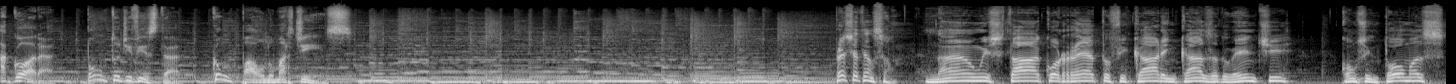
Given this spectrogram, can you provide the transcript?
Agora, ponto de vista com Paulo Martins. Preste atenção. Não está correto ficar em casa doente, com sintomas,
